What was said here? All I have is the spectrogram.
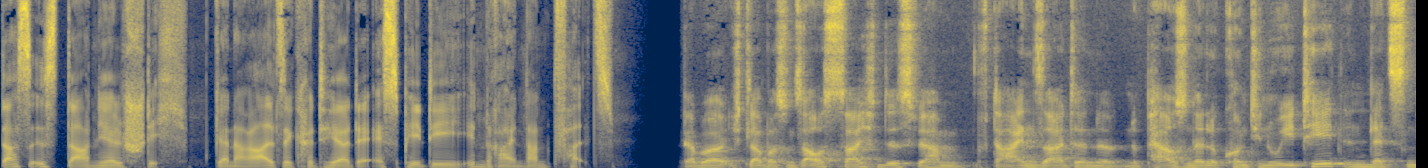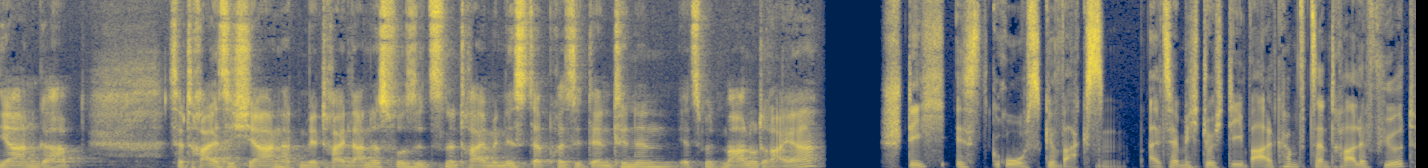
Das ist Daniel Stich, Generalsekretär der SPD in Rheinland-Pfalz. Aber ich glaube, was uns auszeichnet ist, wir haben auf der einen Seite eine, eine, personelle Kontinuität in den letzten Jahren gehabt. Seit 30 Jahren hatten wir drei Landesvorsitzende, drei Ministerpräsidentinnen, jetzt mit Malu Dreyer. Stich ist groß gewachsen. Als er mich durch die Wahlkampfzentrale führt,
